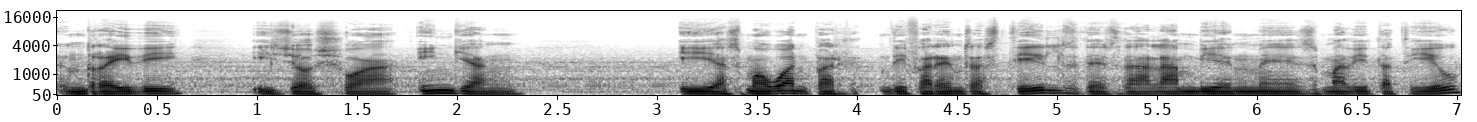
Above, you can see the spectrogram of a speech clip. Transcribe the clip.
Reidy i Joshua Ingyang i es mouen per diferents estils, des de l'ambient més meditatiu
